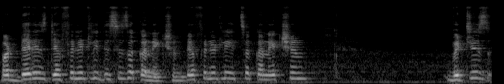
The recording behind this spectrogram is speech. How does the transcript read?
But there is definitely this is a connection. Definitely it's a connection which is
